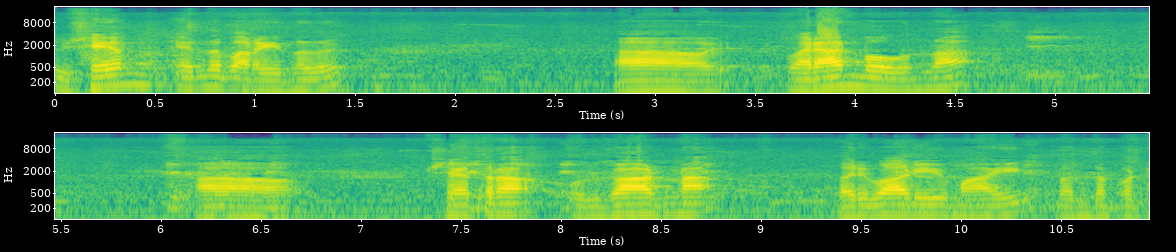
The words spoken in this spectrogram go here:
വിഷയം എന്ന് പറയുന്നത് വരാൻ പോകുന്ന ക്ഷേത്ര ഉദ്ഘാടന പരിപാടിയുമായി ബന്ധപ്പെട്ട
